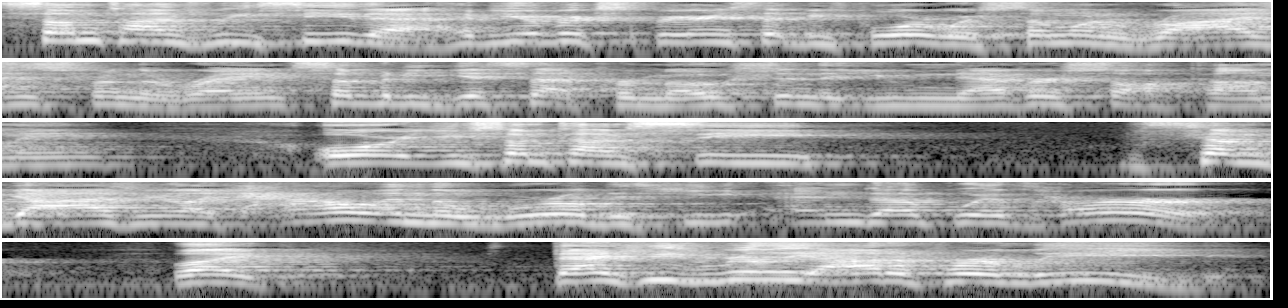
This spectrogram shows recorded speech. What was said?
sometimes we see that. Have you ever experienced that before where someone rises from the ranks, somebody gets that promotion that you never saw coming? Or you sometimes see some guys and you're like, how in the world did he end up with her? Like, that he's really out of her league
